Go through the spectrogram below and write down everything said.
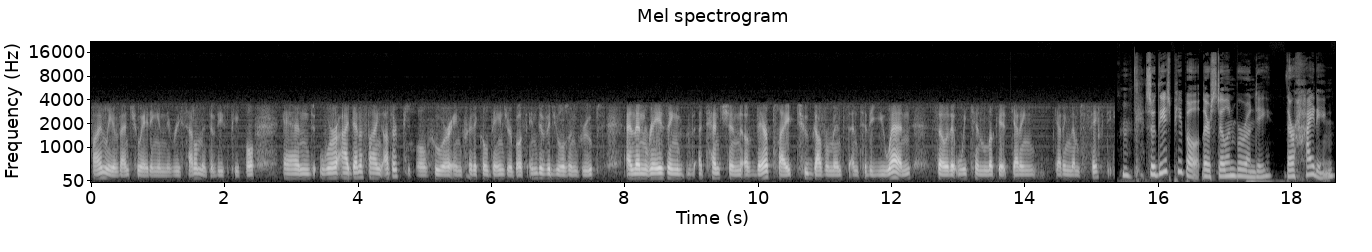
finally eventuating in the resettlement of these people. And we're identifying other people who are in critical danger, both individuals and groups, and then raising attention of their plight to governments and to the UN, so that we can look at getting getting them to safety. Hmm. So these people, they're still in Burundi. They're hiding,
